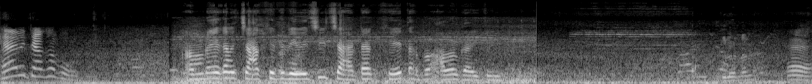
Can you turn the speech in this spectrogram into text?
হ্যাঁ আমি চা খাব আমরা এখানে চা খেতে নেমেছি চাটা খেয়ে তারপর আবার গাড়িতে উঠবো হ্যাঁ।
